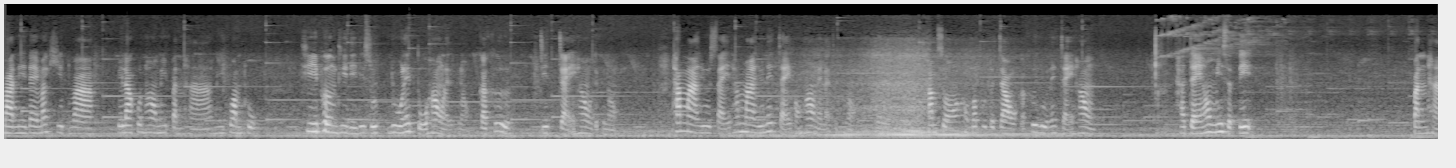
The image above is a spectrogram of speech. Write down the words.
บาดนี้ได้มาคิดว่าเวลาคนเฮามีปัญหา มีความทุกข์ที่เพิงที่ดีที่สุดอยู่ในตัวเฮาเลยจะพี่น้องก็คือจิตใจเฮาจ้ะพี่น้อง ธรรมาอยู่ใสธรรมาอยู่ในใจของเฮาเนี่ยแหละจ้ะพี่น้องคำสอนของพระพุทธเจ้าก็คืออยู่ในใจเฮาถ้าใจเฮามีสติ ปัญหา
